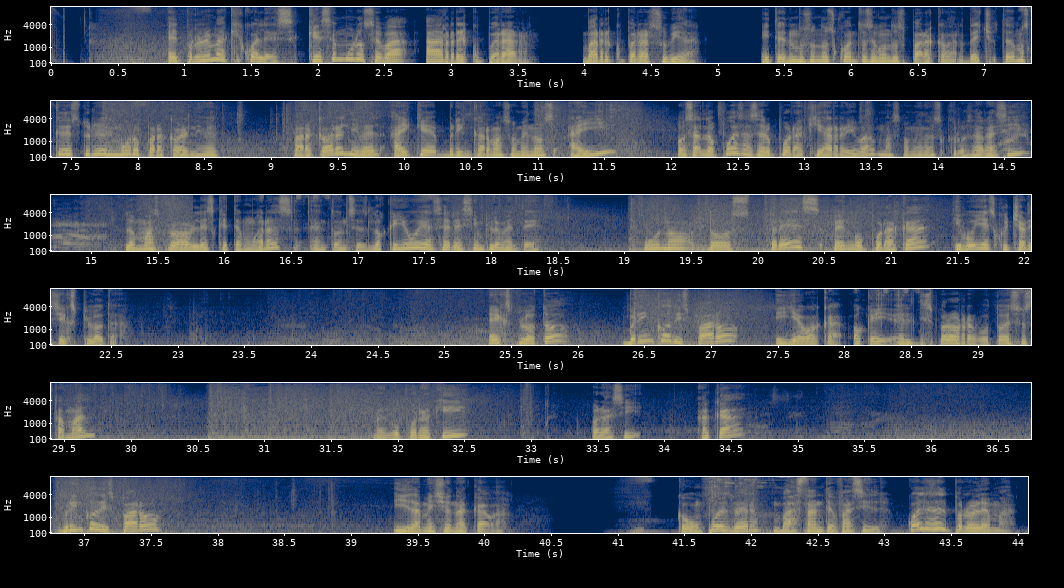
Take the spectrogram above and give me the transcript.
El problema aquí cuál es? Que ese muro se va a recuperar. Va a recuperar su vida. Y tenemos unos cuantos segundos para acabar. De hecho, tenemos que destruir el muro para acabar el nivel. Para acabar el nivel hay que brincar más o menos ahí o sea, lo puedes hacer por aquí arriba, más o menos cruzar así. Lo más probable es que te mueras. Entonces, lo que yo voy a hacer es simplemente... 1, 2, 3, vengo por acá y voy a escuchar si explota. Explotó, brinco, disparo y llego acá. Ok, el disparo rebotó, eso está mal. Vengo por aquí. Ahora sí, acá. Brinco, disparo. Y la misión acaba. Como puedes ver, bastante fácil. ¿Cuál es el problema?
